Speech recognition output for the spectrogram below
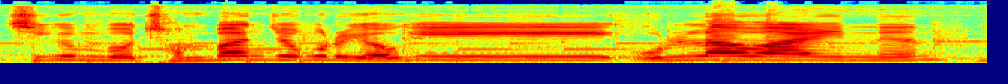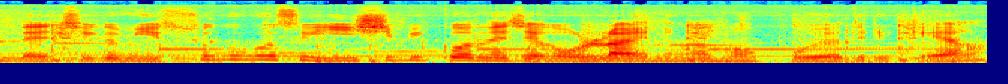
지금 뭐 전반적으로 여기 올라와 있는 네, 지금 이 수급우수 22건에 제가 올라와 있는 거 한번 보여드릴게요.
